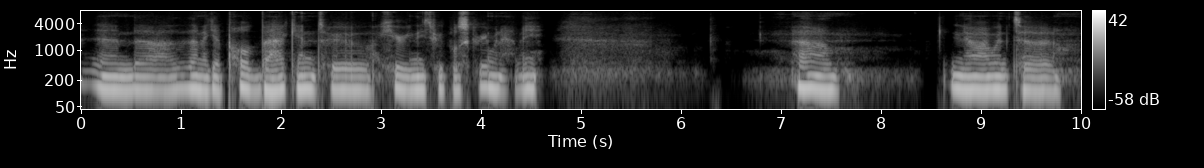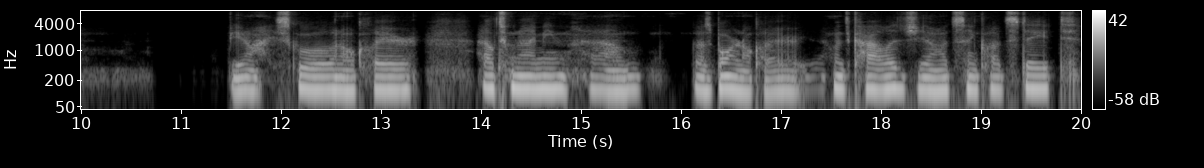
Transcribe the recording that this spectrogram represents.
and uh, then I get pulled back into hearing these people screaming at me um you know, I went to, you know, high school in Eau Claire, Altoona, I mean. Um, I was born in Eau Claire. I went to college, you know, at St. Cloud State.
